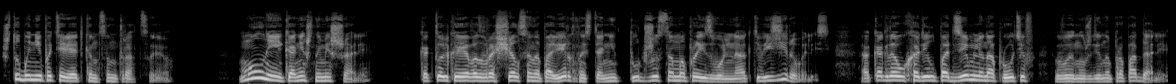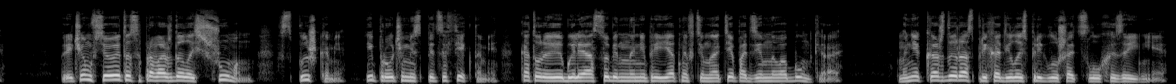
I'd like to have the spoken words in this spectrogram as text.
чтобы не потерять концентрацию. Молнии, конечно, мешали. Как только я возвращался на поверхность, они тут же самопроизвольно активизировались, а когда уходил под землю, напротив, вынужденно пропадали. Причем все это сопровождалось шумом, вспышками и прочими спецэффектами, которые были особенно неприятны в темноте подземного бункера. Мне каждый раз приходилось приглушать слух и зрение,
